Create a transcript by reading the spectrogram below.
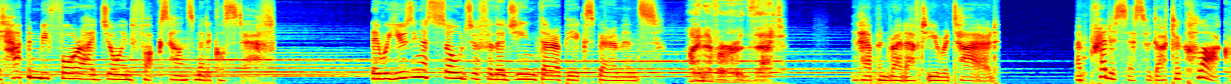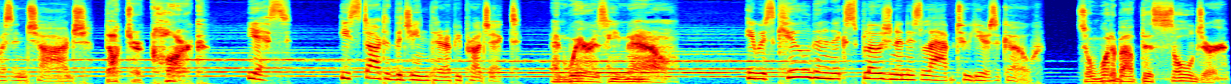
It happened before I joined Foxhound's medical staff. They were using a soldier for their gene therapy experiments. I never heard that. It happened right after you retired. My predecessor, Dr. Clark, was in charge. Dr. Clark. Yes, he started the gene therapy project. And where is he now? He was killed in an explosion in his lab two years ago. So what about this soldier?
